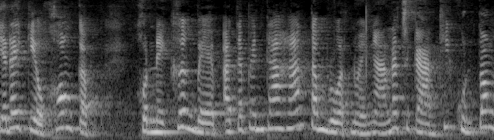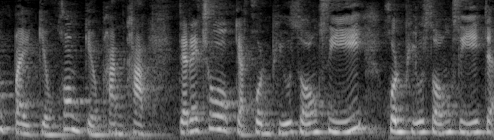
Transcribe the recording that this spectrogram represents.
จะได้เกี่ยวข้องกับ คนในเครื่องแบบอาจจะเป็นทหารตำรวจหน่วยงานราชการที่คุณต้องไปเกี่ยวข้องเกี่ยวพันค่ะ จะได้โชคจากคนผิวสองสี คนผิวสองสีจะ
